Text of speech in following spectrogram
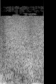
Thank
